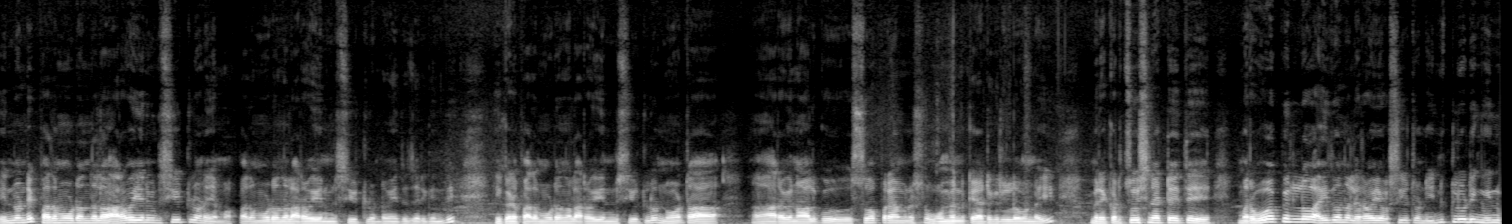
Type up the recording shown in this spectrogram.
ఎన్ని పదమూడు వందల అరవై ఎనిమిది సీట్లు ఉన్నాయమ్మా పదమూడు వందల అరవై ఎనిమిది సీట్లు ఉండడం అయితే జరిగింది. ఇక్కడ పదమూడు వందల అరవై ఎనిమిది సీట్లు నూట అరవై నాలుగు సూపర్ యామినేషన్ ఉమెన్ కేటగిరీలో ఉన్నాయి. మరి ఇక్కడ చూసినట్టయితే మరి ఓపెన్లో ఐదు వందల ఇరవై ఒక సీట్లు ఉంది including in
